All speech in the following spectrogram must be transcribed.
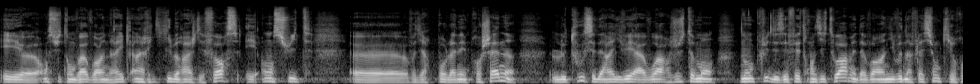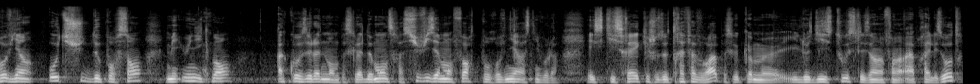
Et ensuite, on va avoir une, un rééquilibrage des forces. Et ensuite, on va pour l'année prochaine le tout, c'est d'arriver à avoir justement non plus des effets transitoires, mais d'avoir un niveau d'inflation qui revient au-dessus de 2%, mais uniquement à cause de la demande, parce que la demande sera suffisamment forte pour revenir à ce niveau-là. Et ce qui serait quelque chose de très favorable, parce que comme euh, ils le disent tous les uns après les autres,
